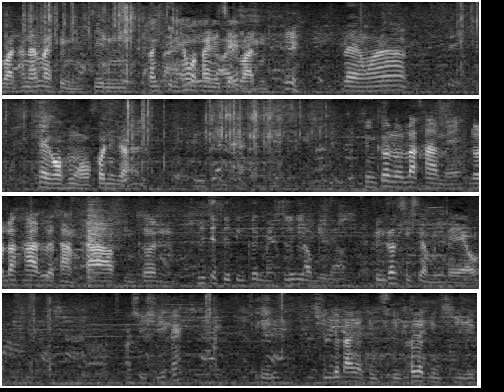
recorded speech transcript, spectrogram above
7วันเท่านั้นหมายถึงกินต้องกินให้หมดภายใน7วัน แรงมากใหญ่กว่าหัวคนอีกอะ ฟิงเกิลลดราคาไหมลดราคาเหลือ39ฟิงเกิลนี่จะซื้อปิงเกิลไหมหรือเรามีแล้วฟิงเกิลสีเขียวมีแล้วเอาชีสชีสไหมชีสชีสก็ได้อยากกินชีสเขาอยากกินชีส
